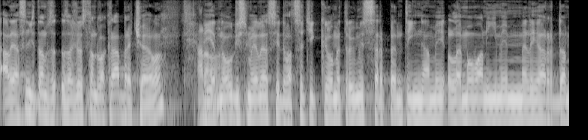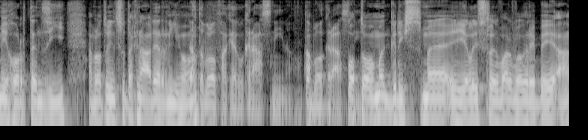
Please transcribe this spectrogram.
Ale já jsem ti tam, zažil jsem tam dvakrát brečel. Ano. Jednou, když jsme jeli asi 20 kilometrovými serpentínami, lemovanými miliardami hortenzí a bylo to něco tak nádherného. No, to bylo fakt jako krásný, no. To a bylo krásný. Potom, když jsme jeli sledovat velryby a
